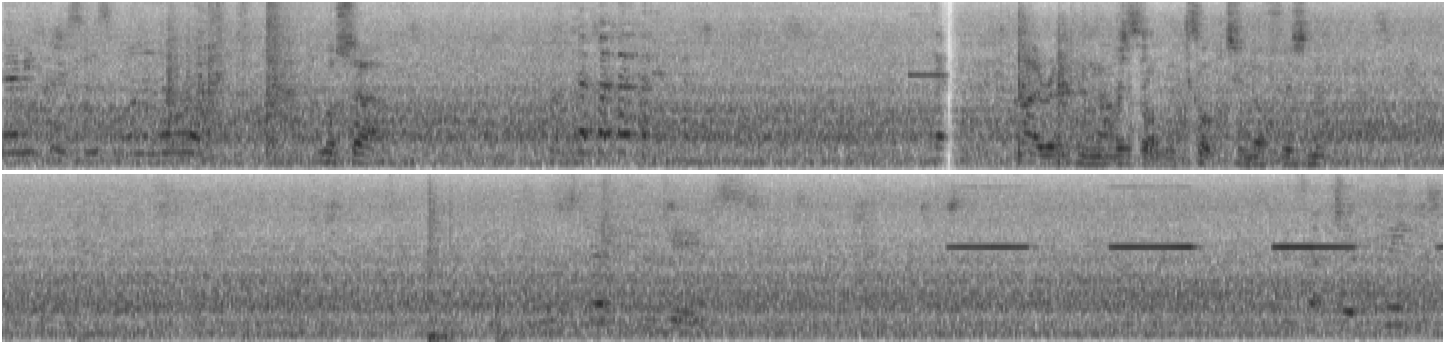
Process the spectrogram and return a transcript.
Merry Christmas, one and all. What's that? I reckon that's probably cooked enough, isn't it? Strawberry juice. Is that chickpea?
